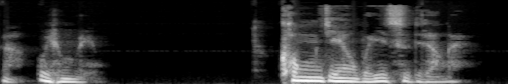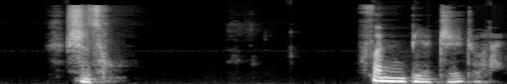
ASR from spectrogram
有，啊，为什么没有？空间维持的障碍是从。分别执着来，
